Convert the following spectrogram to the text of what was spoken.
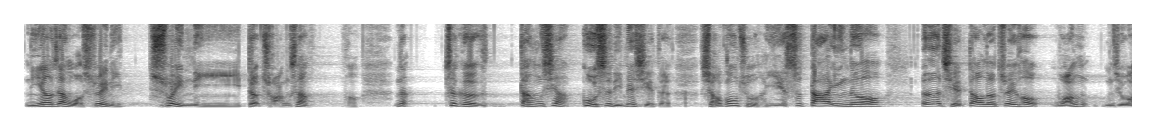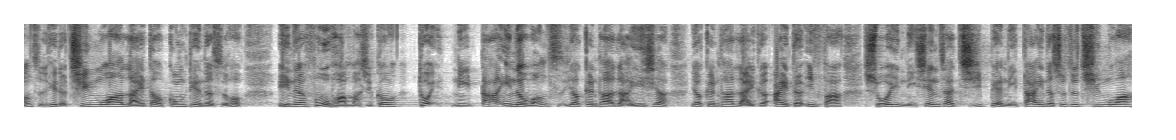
你要让我睡你睡你的床上，哦，那这个当下故事里面写的小公主也是答应的哦。而且到了最后，王不是王子黑的青蛙来到宫殿的时候，引了父皇马西公，对你答应了王子要跟他来一下，要跟他来个爱的一发。所以你现在，即便你答应的是只青蛙，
